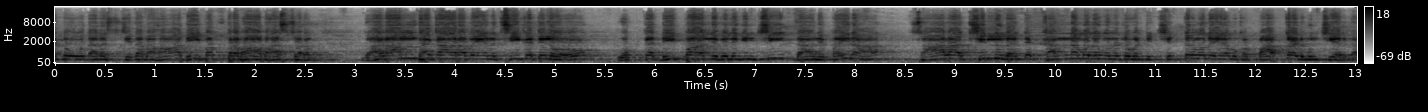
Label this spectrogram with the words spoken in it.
ఘటోదర స్థిత మహాదీప ప్రభాభాస్వరం గాఢాంధకారమైన చీకటిలో ఒక్క దీపాన్ని వెలిగించి దానిపైన చాలా చిల్లులు అంటే కన్నములు ఉన్నటువంటి చిత్రములైన ఒక పాత్రడు ముంచేరుట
